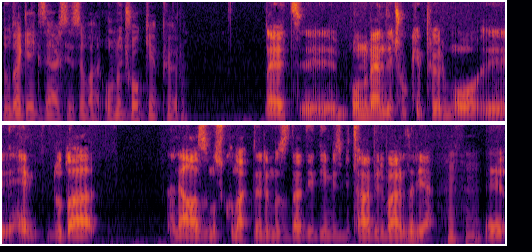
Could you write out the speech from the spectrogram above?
dudak egzersizi var. Onu çok yapıyorum. Evet, e, onu ben de çok yapıyorum. O e, hem dudağı hani ağzımız kulaklarımızda dediğimiz bir tabir vardır ya. Hı hı. E,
